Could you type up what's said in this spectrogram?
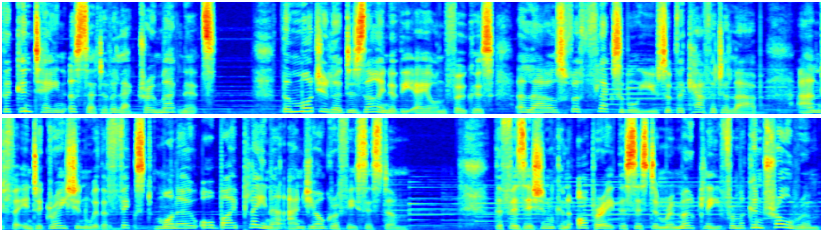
that contain a set of electromagnets. The modular design of the Aeon Phocus allows for flexible use of the catheter lab and for integration with a fixed mono or biplanar angiography system. The physician can operate the system remotely from a control room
